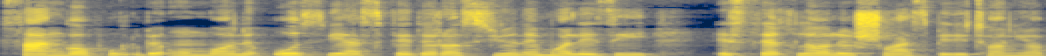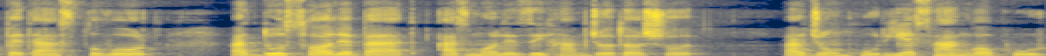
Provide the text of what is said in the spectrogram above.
سنگاپور به عنوان عضوی از فدراسیون مالزی استقلالش را از بریتانیا به دست آورد و دو سال بعد از مالزی هم جدا شد و جمهوری سنگاپور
